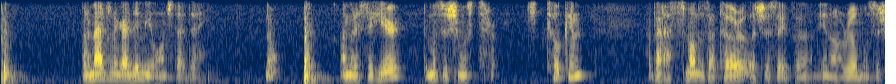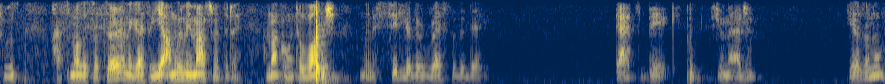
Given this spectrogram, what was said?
But imagine a guy didn't eat lunch that day. I'm going to say here, the Musa Shmuz took him about Hasmadas Atar, let's just say it's a you know a real Musa Shmuz, Hasmadas and the guy said, yeah, I'm going to be Masma today. I'm not going to lunch. I'm going to sit here the rest of the day. That's big. Could you imagine? He doesn't move.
